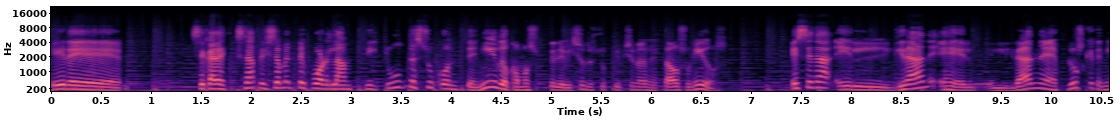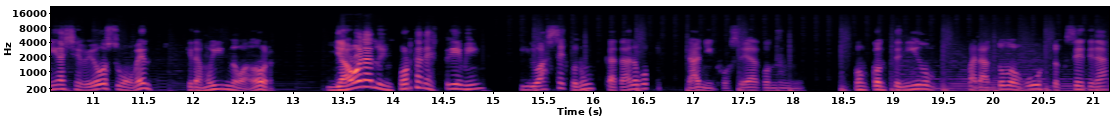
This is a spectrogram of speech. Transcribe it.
era, se caracterizaba precisamente por la amplitud de su contenido como su televisión de suscripción en los Estados Unidos. Ese era el gran, el, el gran eh, plus que tenía HBO en su momento, que era muy innovador. Y ahora lo importa el streaming y lo hace con un catálogo mecánico, o sea, con, con contenido para todo gusto, etcétera.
